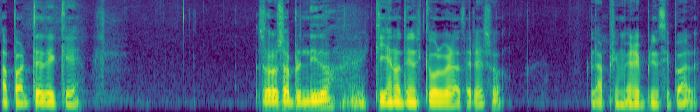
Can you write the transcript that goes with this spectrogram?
aparte de que solo has aprendido que ya no tienes que volver a hacer eso, la primera y principal.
